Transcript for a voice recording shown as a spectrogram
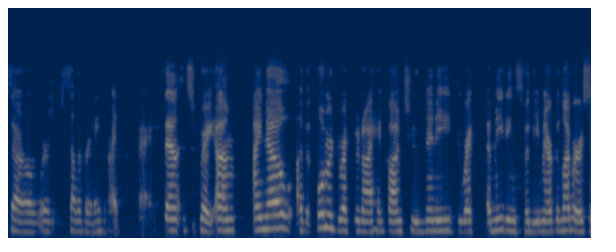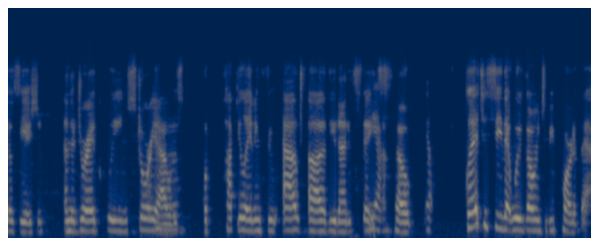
So we're celebrating Pride. Sounds great. Um, I know uh, the former director and I had gone to many direct uh, meetings for the American Library Association and the drag queen story Mhm. hours populating throughout uh, the United States. Yeah. So Yep. glad to see that we're going to be part of that.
